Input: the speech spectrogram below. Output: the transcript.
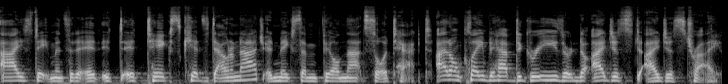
I statements. It, it, it, it takes kids down a notch and makes them feel not so attacked. I don't claim to have degrees or no, I just, I just try.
